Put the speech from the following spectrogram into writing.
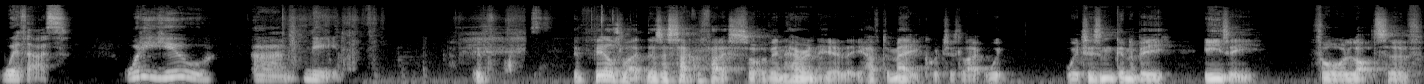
with us? What do you um, need? It, it feels like there's a sacrifice sort of inherent here that you have to make, which is like, we, which isn't going to be easy for lots of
